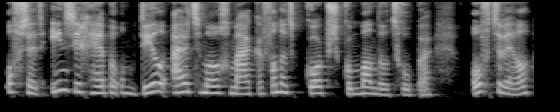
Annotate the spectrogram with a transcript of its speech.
of ze het in zich hebben om deel uit te mogen maken van het korps commandotroepen. Oftewel,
